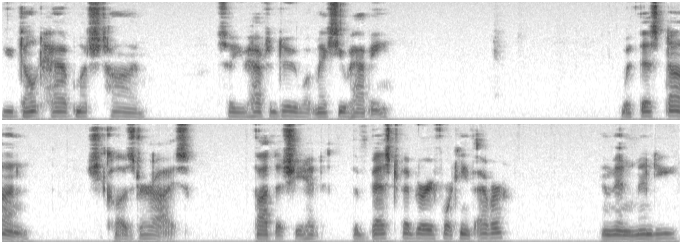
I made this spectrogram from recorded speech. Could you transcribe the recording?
You don't have much time, so you have to do what makes you happy. With this done, she closed her eyes, thought that she had the best February 14th ever, and then Mindy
